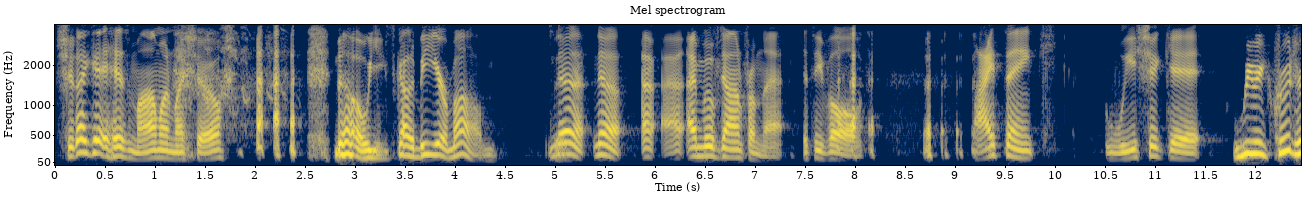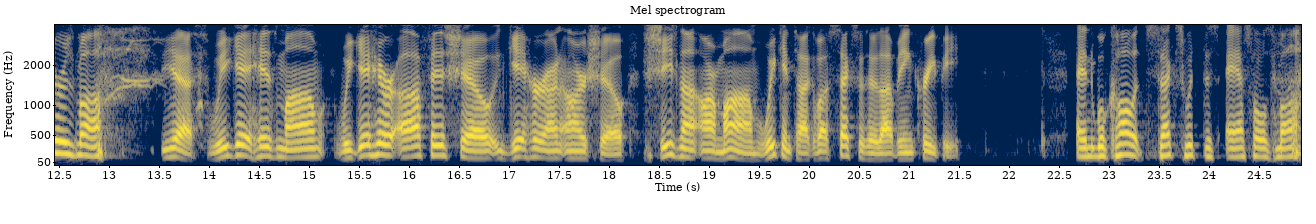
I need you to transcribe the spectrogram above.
Should I get his mom on my show? No, it's got to be your mom. No, no, no. I, I, I moved on from that. It's evolved. I think we should get We recruit her as mom. Yes, we get his mom. We get her off his show and get her on our show. She's not our mom. We can talk about sex with her without being creepy. and we'll call it sex with this asshole's mom.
